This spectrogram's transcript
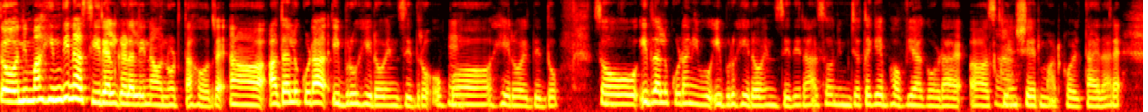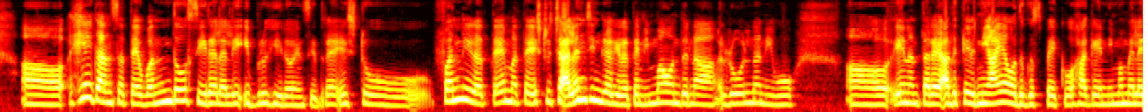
ಸೊ ನಿಮ್ಮ ಹಿಂದಿನ ಸೀರಿಯಲ್ಗಳಲ್ಲಿ ನಾವು ನೋಡ್ತಾ ಹೋದ್ರೆ ಅದರಲ್ಲೂ ಕೂಡ ಇಬ್ರು ಹೀರೋಯಿನ್ಸ್ ಇದ್ರು ಒಬ್ಬ ಹೀರೋ ಇದ್ದಿದ್ದು. ಸೊ ಇದರಲ್ಲೂ ಕೂಡ ನೀವು ಇಬ್ರು ಹೀರೋಯಿನ್ಸ್ ಇದ್ದೀರಾ? ಸೊ ನಿಮ್ಮ ಜೊತೆಗೆ ಭವ್ಯ ಗೌಡ ಸ್ಕ್ರೀನ್ ಶೇರ್ ಮಾಡ್ಕೊಳ್ತಾ ಇದ್ದಾರೆ. ಹೇಗೆ ಅನ್ಸುತ್ತೆ ಒಂದು ಸೀರಿಯಲ್ ಅಲ್ಲಿ ಇಬ್ರು ಹೀರೋಯಿನ್ಸ್ ಇದ್ರೆ? ಎಷ್ಟು ಫನ್ ಇರುತ್ತೆ ಮತ್ತೆ ಎಷ್ಟು ಚಾಲೆಂಜಿಂಗ್ ಆಗಿರುತ್ತೆ ನಿಮ್ಮ ಒಂದನ್ನ ರೋಲ್ನ ನೀವು ಏನಂತಾರೆ ಅದಕ್ಕೆ ನ್ಯಾಯ ಒದಗಿಸ್ಬೇಕು ಹಾಗೆ ನಿಮ್ಮ ಮೇಲೆ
